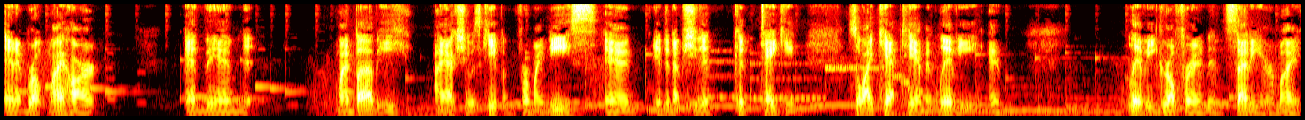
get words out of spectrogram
and it broke my heart. And then my Bubby, I actually was keeping for my niece and ended up she didn't couldn't take him. So I kept him and Livy and Livy, girlfriend, and Sonny are my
